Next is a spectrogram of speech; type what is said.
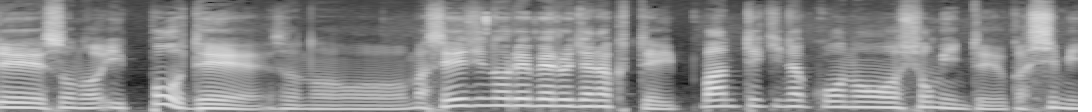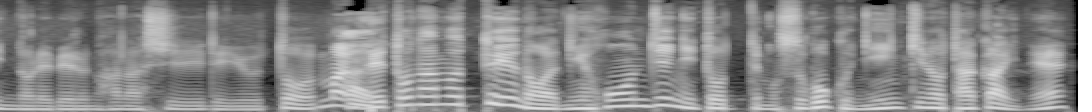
で、その一方で、そのまあ、政治のレベルじゃなくて、一般的なこの庶民というか、市民のレベルの話でいうと、まあ、はい。ベトナムっていうのは日本人にとってもすごく人気の高いね、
